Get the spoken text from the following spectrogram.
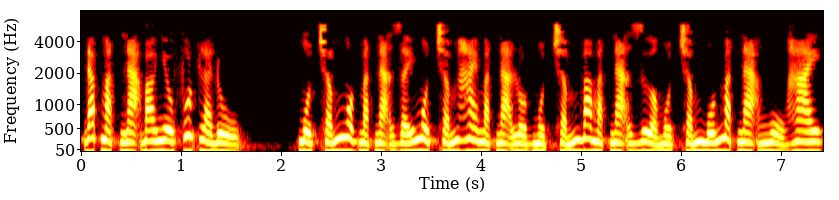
Đắp mặt nạ bao nhiêu phút là đủ? 1.1 mặt nạ giấy 1.2 mặt nạ lột 1.3 mặt nạ rửa 1.4 mặt nạ ngủ 2.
